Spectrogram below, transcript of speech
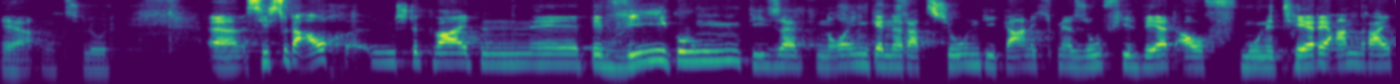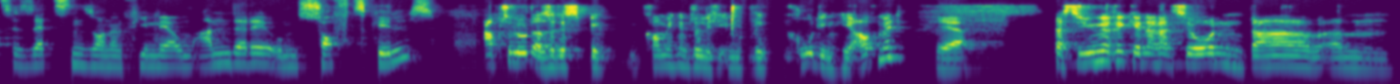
Ja, absolut. Äh, siehst du da auch ein Stück weit eine Bewegung dieser neuen Generation, die gar nicht mehr so viel Wert auf monetäre Anreize setzen, sondern vielmehr um andere, um Soft Skills? Absolut, also das bekomme ich natürlich im Recruiting hier auch mit. Ja. Dass die jüngere Generation da ähm,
